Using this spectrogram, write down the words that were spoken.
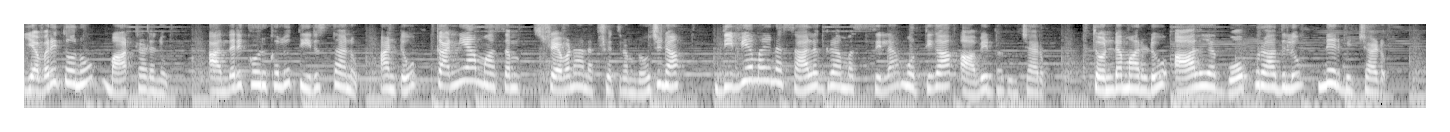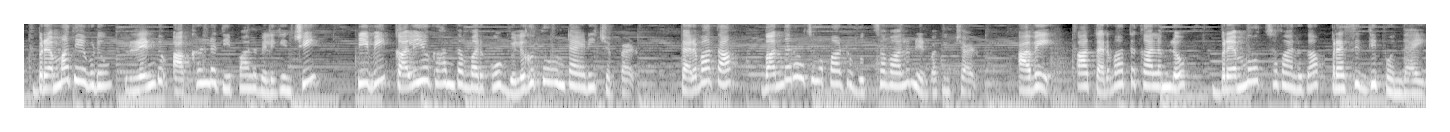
ఎవరితోనూ మాట్లాడను. అందరి కోరికలు తీరుస్తాను అంటూ కన్యామాసం శ్రవణ నక్షత్రం రోజున దివ్యమైన సాలగ్రామ శిలామూర్తిగా ఆవిర్భవించారు. తొండమారుడు ఆలయ గోపురాదులు నిర్మించాడు. బ్రహ్మదేవుడు రెండు అఖండ దీపాలు వెలిగించి ఇవి కలియుగాంతం వరకు వెలుగుతూ ఉంటాయని చెప్పాడు. తర్వాత వంద రోజుల పాటు ఉత్సవాలు నిర్వహించాడు. అవే ఆ తర్వాత కాలంలో బ్రహ్మోత్సవాలుగా ప్రసిద్ధి పొందాయి.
